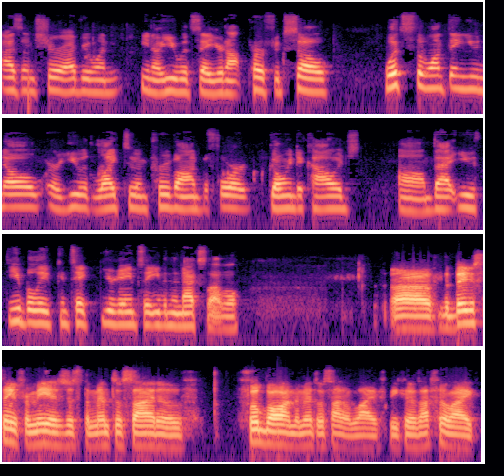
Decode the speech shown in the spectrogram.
as I'm sure everyone, you know, you would say you're not perfect. So, what's the one thing you know or you would like to improve on before going to college um, that you you believe can take your game to even the next level? Uh, the biggest thing for me is just the mental side of football and the mental side of life because I feel like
